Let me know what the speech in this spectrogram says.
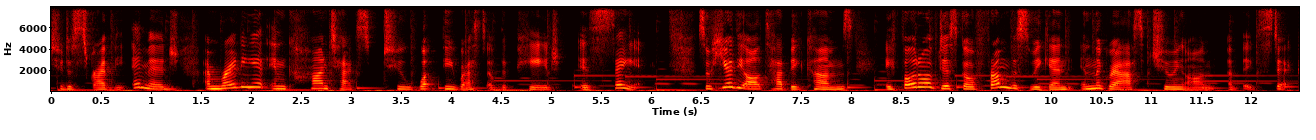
to describe the image, I'm writing it in context to what the rest of the page is saying. So here the alt tag becomes a photo of Disco from this weekend in the grass chewing on a big stick.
